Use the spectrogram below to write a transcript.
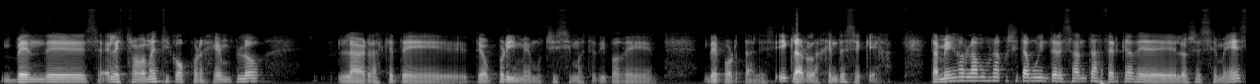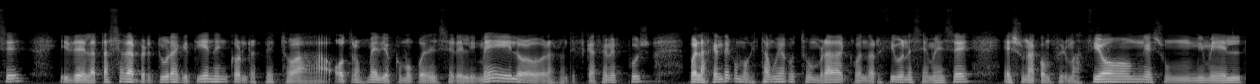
vendes electrodomésticos, por ejemplo, la verdad es que te, te oprime muchísimo este tipo de, de portales. Y claro, la gente se queja. También hablamos una cosita muy interesante acerca de los SMS y de la tasa de apertura que tienen con respecto a otros medios como pueden ser el email o las notificaciones push. Pues la gente como que está muy acostumbrada que cuando recibe un SMS es una confirmación, es un email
